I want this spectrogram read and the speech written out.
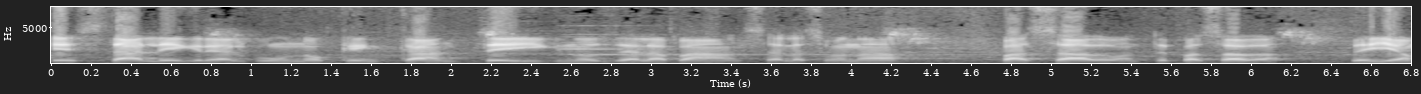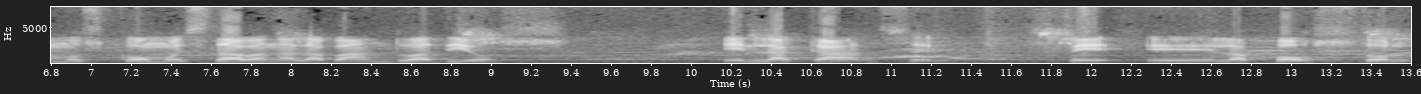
¿Está alegre alguno que encante himnos de alabanza? La semana pasada o antepasada veíamos cómo estaban alabando a Dios en la cárcel. Eh, el apóstol,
